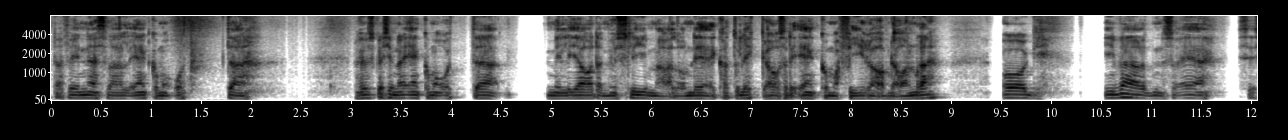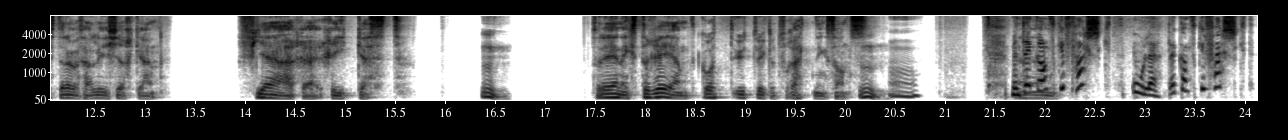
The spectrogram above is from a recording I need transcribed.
Det finnes vel 1,8 Jeg husker ikke om det er 1,8 milliarder muslimer, eller om det er katolikker, og så er 1,4 av det andre. Og i verden så er Siste dag hos kirken fjerde rikest. Mm. Så det er en ekstremt godt utviklet forretningssans. Mm. Mm. Men det er ganske ferskt, Ole. Det er ganske ferskt.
